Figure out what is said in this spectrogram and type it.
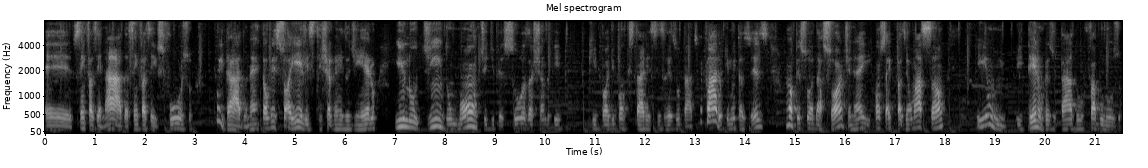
é, sem fazer nada, sem fazer esforço. Cuidado, né? Talvez só ele esteja ganhando dinheiro, iludindo um monte de pessoas, achando que, que pode conquistar esses resultados. É claro que muitas vezes uma pessoa dá sorte, né, e consegue fazer uma ação e, um, e ter um resultado fabuloso.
